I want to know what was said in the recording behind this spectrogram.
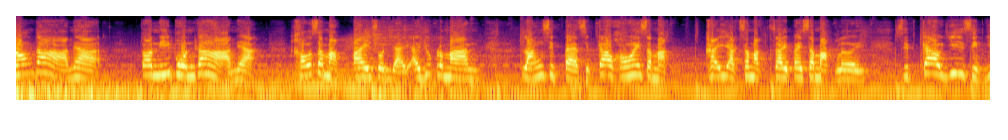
น้องทหารเนี่ยตอนนี้พลทหารเนี่ยเขาสมัครไปส่วนใหญ่อายุประมาณหลัง 18 19เขาให้สมัคร ใครอยากสมัครใจไปสมัครเลย 19 20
